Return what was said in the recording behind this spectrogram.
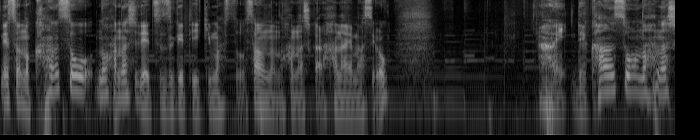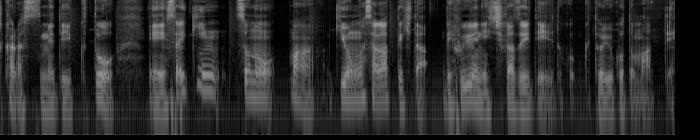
でその乾燥の話で続けていきますとサウナの話から離れますよ。はい。で、乾燥の話から進めていくと、えー、最近、その、まあ、気温が下がってきた。で、冬に近づいているとということもあって、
